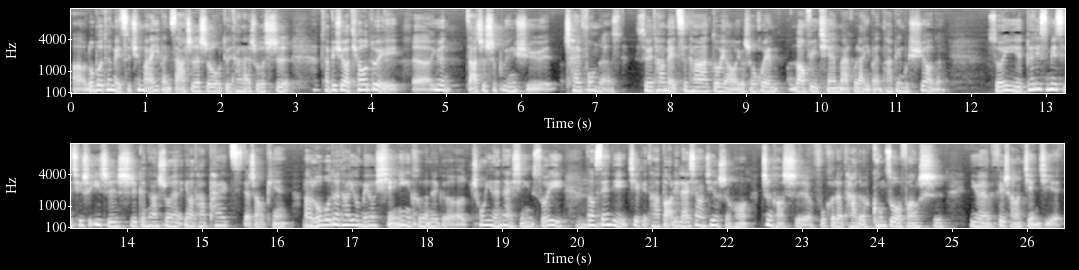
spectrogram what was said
啊。罗伯特每次去买一本杂志的时候，对他来说是他必须要挑对，呃，因为杂志是不允许拆封的，所以他每次他都要有时候会浪费钱买回来一本他并不需要的。所以 Patty Smith 其实一直是跟他说要他拍自己的照片。啊，罗伯特他又没有显影和那个冲印的耐心，所以当 Sandy 借给他宝丽来相机的时候，正好是符合了他的工作方式，因为非常简洁，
